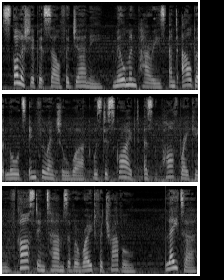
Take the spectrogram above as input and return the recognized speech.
Scholarship itself a journey, Milman Parry's and Albert Lord's influential work was described as the path-breaking cast in terms of a road for travel, Later,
